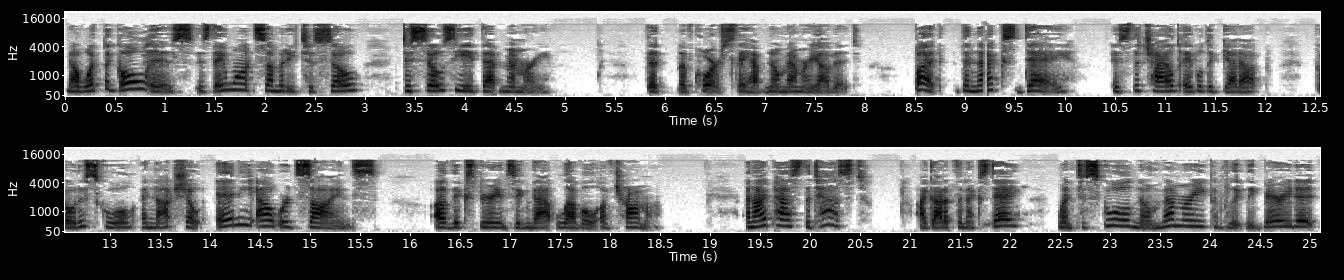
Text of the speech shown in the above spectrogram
Now, what the goal is, is they want somebody to so dissociate that memory that, of course, they have no memory of it. But the next day, is the child able to get up, go to school, and not show any outward signs of experiencing that level of trauma? And I passed the test. I got up the next day, went to school, no memory, completely buried it,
